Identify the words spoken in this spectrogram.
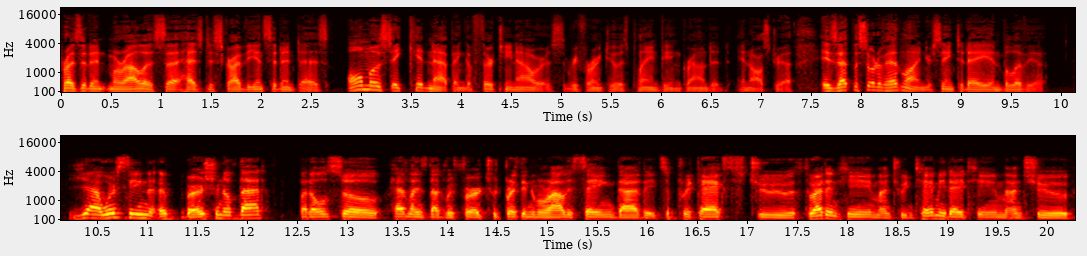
President Morales uh, has described the incident as almost a kidnapping of 13 hours, referring to his plane being grounded in Austria. Is that the sort of headline you're seeing today in Bolivia? Yeah, we're seeing a version of that but also headlines that refer to President Morales saying that it's a pretext to threaten him and to intimidate him and to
